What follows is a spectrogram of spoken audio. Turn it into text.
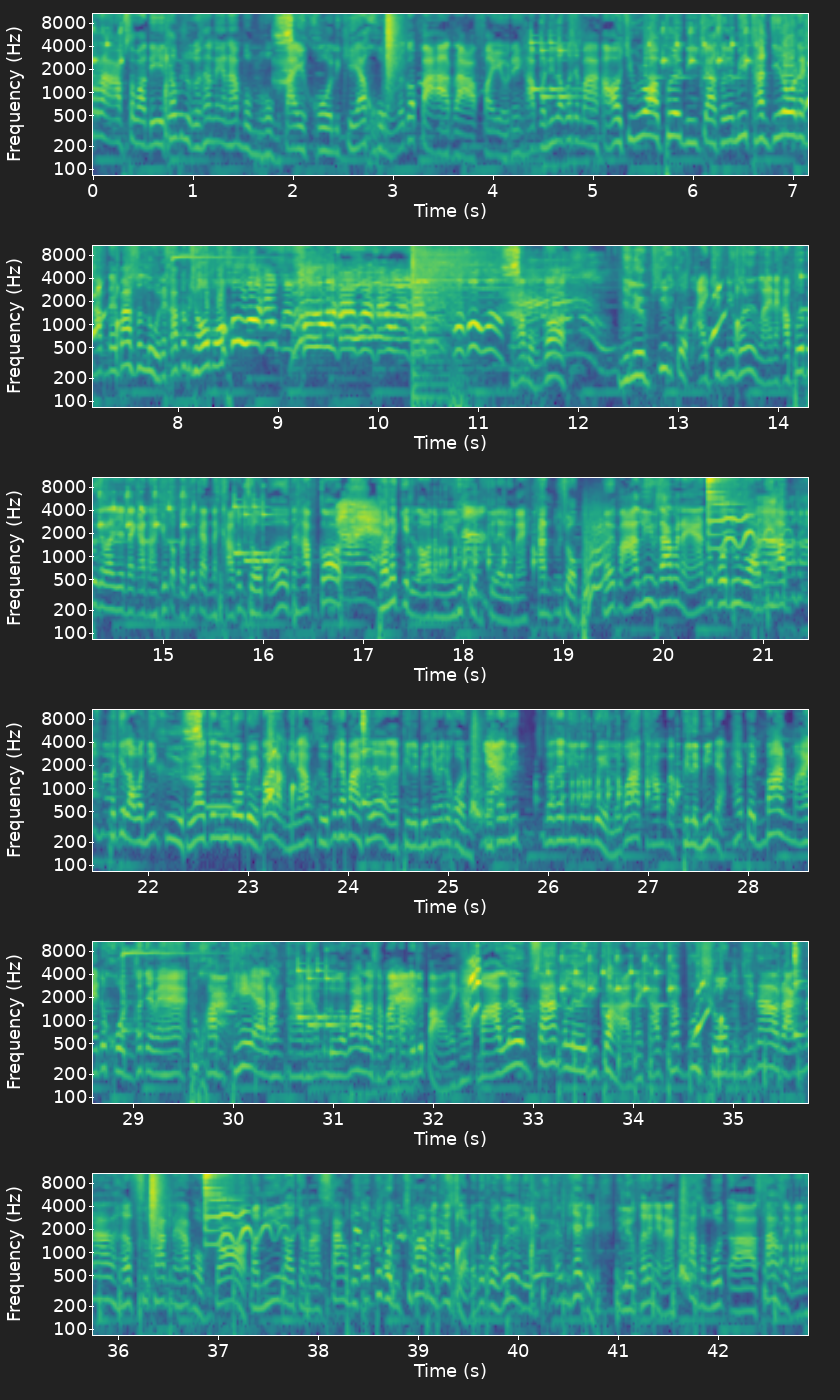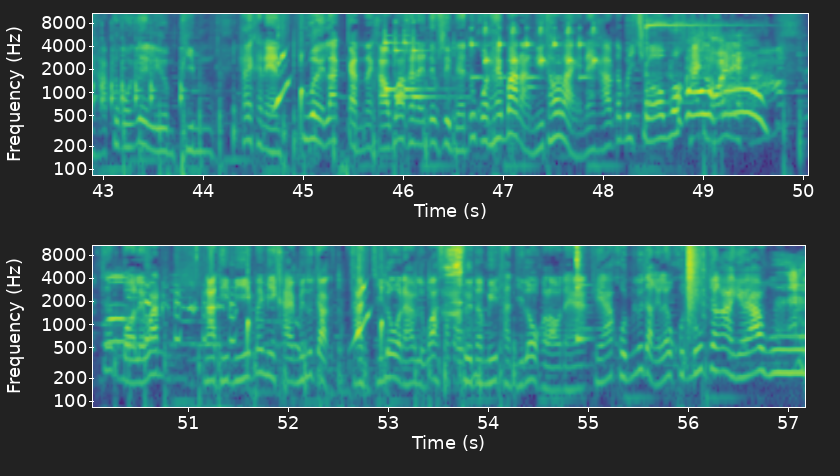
ราบสวัสดีท่านผู้ชมทุกท่านนะครับผมผมไซโคลิเคียคงแล้วก็ปาราฟาเอลนะครับวันนี้เราก็จะมาเอาชีวิตรอดเพื่อดีจากสึนามิทันจิโร่นะครับในบ้านสลูนะครับท่านผู้ชมโอ้โหว้าวว้าวว้าวว้าวว้าวว้าวว้าวครับผมก็ อย่าลืมที่จะกดไลค์คลิปนี้คนหนึ่งไลค์นะครับเพื่อเป็นกำลังใจในการทำคลิปต่อไปด้วยกันนะครับท่านผู้ชมเออนะครับก็ภารกิจเราในวันนี้ทุกคนคืออะไรรู้ไหมท่านผู้ชมเฮ้ยมารีบสร้างไปไหนอะทุกคนดูก่อนนี่ครับภารกิจเราวันนี้คือเราจะรีโนเวทบ้านหลังนี้นะครับคือไม่ใช่บ้านเขาเรียกอะไรนะพีระมิดใช่ไหมทุกคนเราจะรีเราจะรีโนเวทหรือว่าทำแบบพีระมิดเนี่ยให้เป็นบ้านไม้ทุกคนเข้าใจไหมฮะเพื่อความเท่อลังการนะครับมาดูกันว่าเราสามารถทำได้หรือเปล่านะครับมาเริ่มสร้างกันเลยดีกว่านะครับท่านผู้ชมที่น่ารักน่าเฮิร์ฟทุกท่านนะครับผมก็วันนี้เราจะมาสร้างดูครับทุกคนคิดว่ามันจะสวยไหมทุกคนก็อย่าลืมไม่ใช่ดิอย่าลืมเขาเรียกไงนะถ้าสมมติอ่าสร้างเสร็จแล้วนะครับ ทุกคนก็อย่าลืมพิมพ์ให้คะแนนด้วยละกันนะครับ ว่าคะแนนเต็มสิบเนี่ยทุกคนให้บ้านหลังนี้เท่าไหร่นะครับท่านผู้ชมว้าว ให้ร้อยเลยครับ จะบอกเลยว่านาทีนี้ไม่มีใครไม่รู้จักทันจิโร่นะครับหรือว่าซึนามิทันจิโร่ของเรานะฮะเคียะคุณไม่รู้จักอีกแล้วคุณนุ๊บจังไงเคียะวูวู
